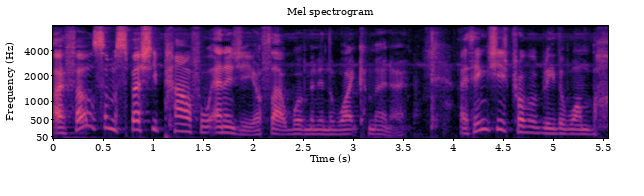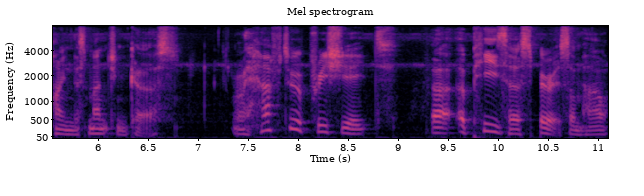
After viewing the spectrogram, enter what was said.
I felt some especially powerful energy off that woman in the white kimono. I think she's probably the one behind this mansion curse. I have to appreciate, uh, appease her spirit somehow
